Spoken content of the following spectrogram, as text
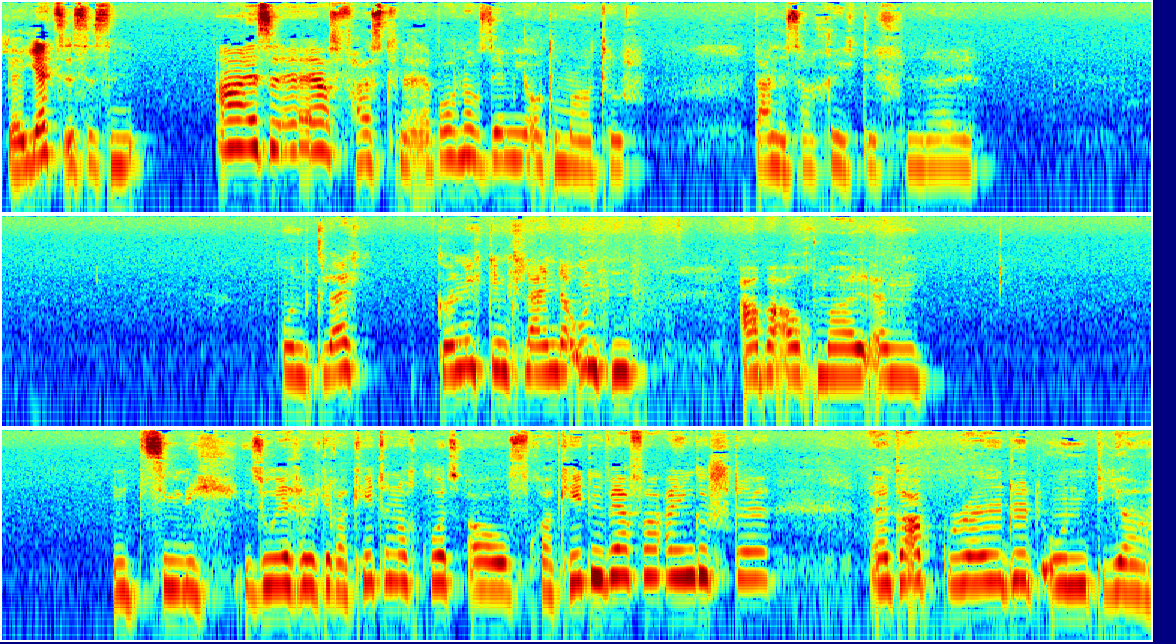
ja, jetzt ist es ein Ah, ist, er ist fast schnell. Er braucht noch semi-automatisch. Dann ist er richtig schnell. Und gleich gönne ich dem Kleinen da unten aber auch mal ähm, ziemlich. So, jetzt habe ich die Rakete noch kurz auf Raketenwerfer eingestellt, äh, geupgradet und ja,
